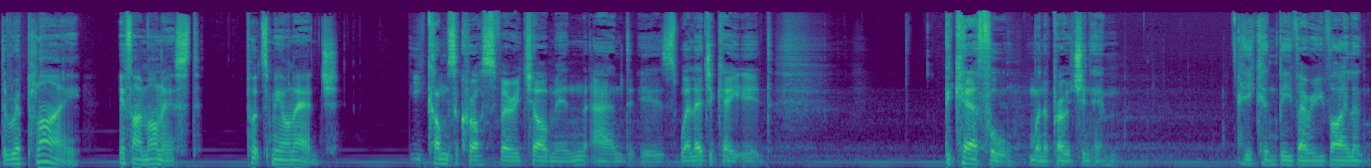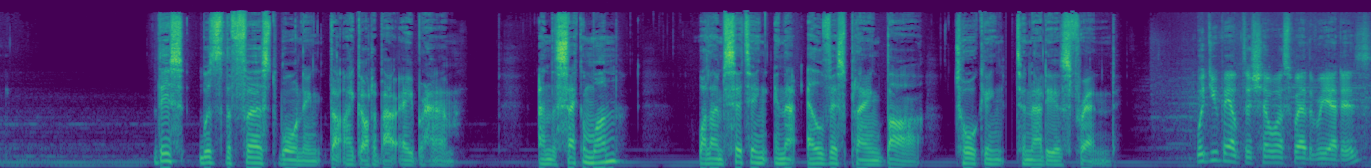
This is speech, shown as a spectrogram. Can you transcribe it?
The reply, if I'm honest, puts me on edge. He comes across very charming and is well educated. Be careful when approaching him. He can be very violent. This was the first warning that I got about Abraham. And the second one? While I'm sitting in that Elvis playing bar talking to Nadia's friend. Would you be able to show us where the Riad is?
